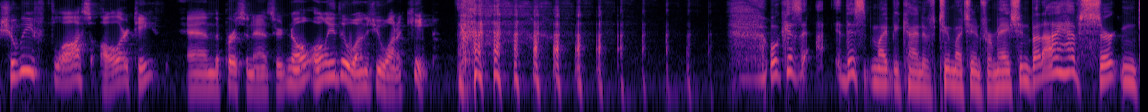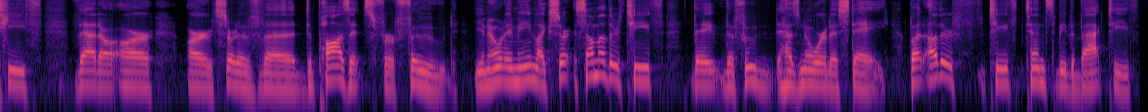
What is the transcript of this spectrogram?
should we floss all our teeth? And the person answered, no, only the ones you want to keep. well, because this might be kind of too much information, but I have certain teeth that are, are are sort of uh, deposits for food. You know what I mean? Like some other teeth, they the food has nowhere to stay, but other f- teeth tends to be the back teeth.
